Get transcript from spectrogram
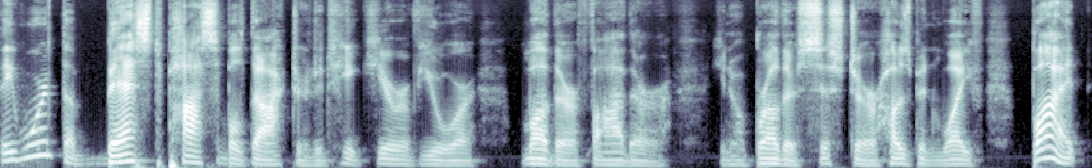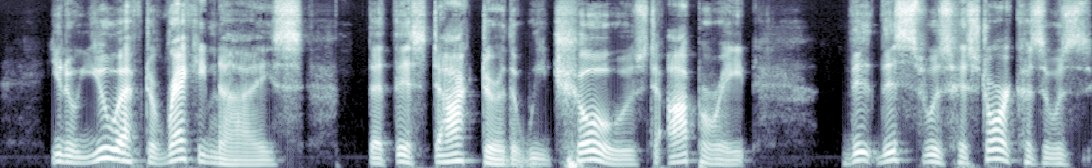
they weren't the best possible doctor to take care of your mother, father, you know, brother, sister, husband, wife. But, you know, you have to recognize that this doctor that we chose to operate th- this was historic because it was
